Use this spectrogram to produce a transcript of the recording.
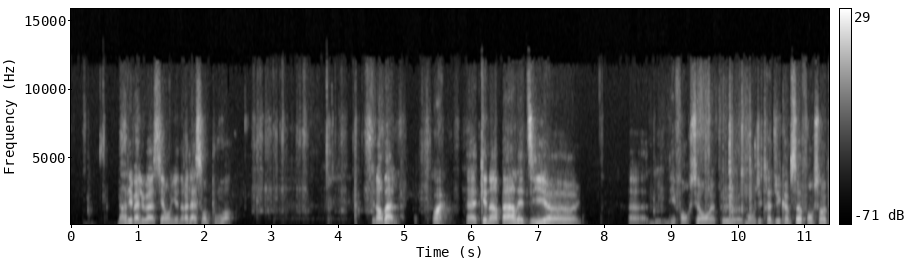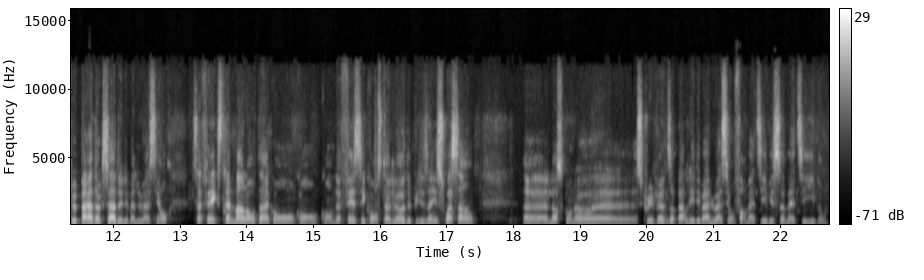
dans l'évaluation, il y a une relation de pouvoir. C'est normal. Ouais. Euh, Ken en parle, elle dit euh, euh, les fonctions un peu, bon, j'ai traduit comme ça, fonctions un peu paradoxales de l'évaluation. Ça fait extrêmement longtemps qu'on a fait ces constats-là depuis les années 60. Lorsqu'on a, Scrivens a parlé d'évaluation formative et sommative, donc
